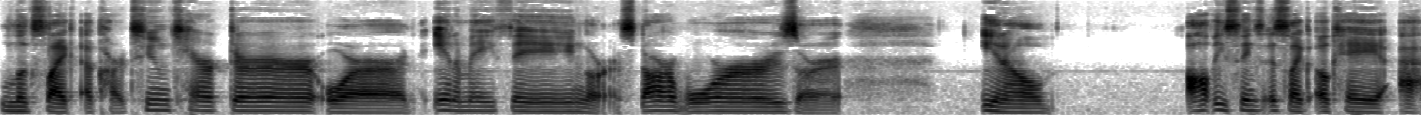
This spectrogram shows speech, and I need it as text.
looks like a cartoon character or an anime thing or a Star Wars or, you know, all these things, it's like, okay, I,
